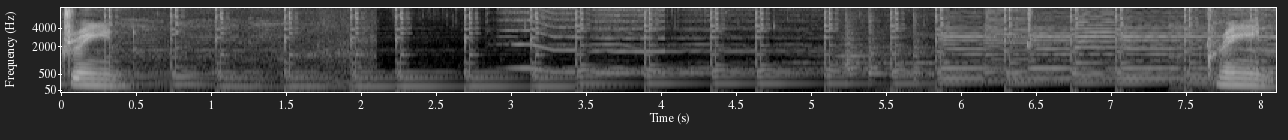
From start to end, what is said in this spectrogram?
train, crane,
